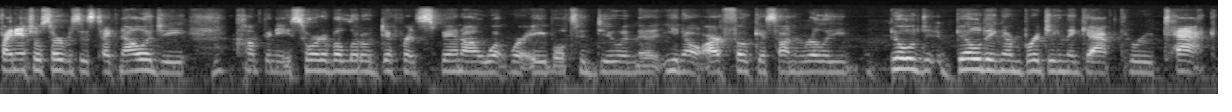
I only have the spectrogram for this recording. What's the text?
financial services technology mm-hmm. company sort of a little different spin on what we're able to do and the you know our focus on really build building and bridging the gap through tech.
